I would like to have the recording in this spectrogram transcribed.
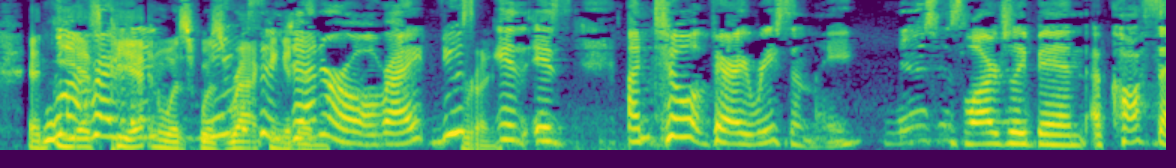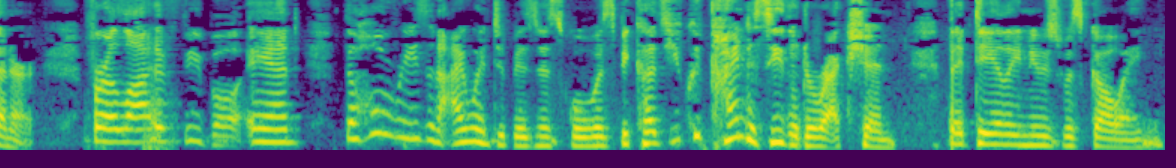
and well, ESPN right. and was was news racking in it general, in. right? News right. Is, is until very recently, news has largely been a cost center for a lot of people. And the whole reason I went to business school was because you could kind of see the direction that daily news was going,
